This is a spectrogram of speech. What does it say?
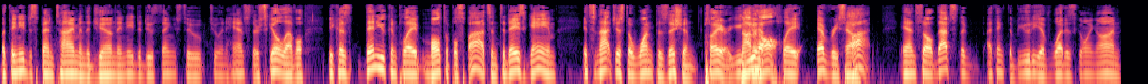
but they need to spend time in the gym. They need to do things to, to enhance their skill level because then you can play multiple spots. In today's game, it's not just a one position player. You, Not you at have all. to play every spot. And so that's the, I think the beauty of what is going on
